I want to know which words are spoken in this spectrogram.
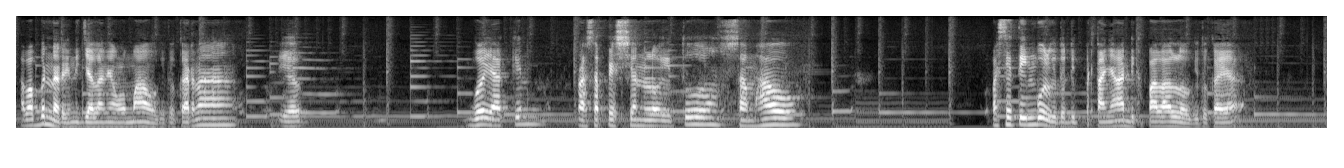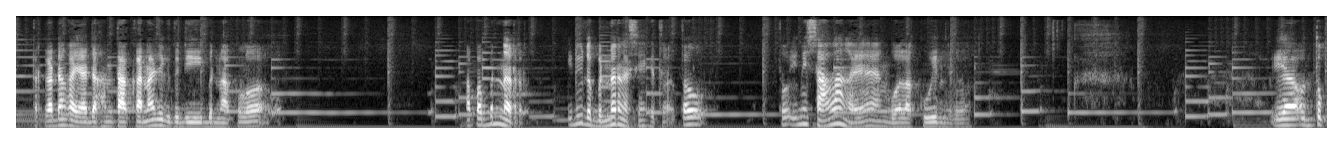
Apa benar ini jalan yang lo mau gitu? Karena ya gue yakin rasa passion lo itu somehow pasti timbul gitu di pertanyaan di kepala lo gitu. Kayak terkadang kayak ada hentakan aja gitu di benak lo. Apa bener? Ini udah bener gak sih gitu? Atau atau ini salah nggak ya yang gue lakuin gitu? Ya untuk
